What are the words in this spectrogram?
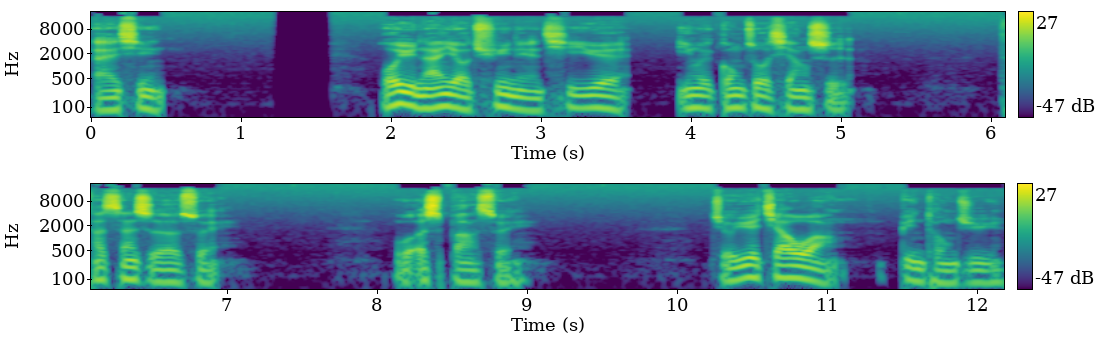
来信：我与男友去年七月因为工作相识，他三十二岁，我二十八岁。九月交往并同居。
